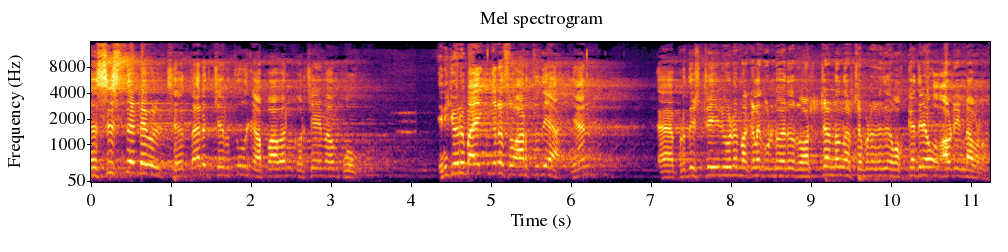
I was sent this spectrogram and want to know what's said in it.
റെസിസ്റ്റ് ദ ഡെവിൾ ചെറുത്താലും ചെറുത്ത് നിൽക്കുക അപ്പൊ അവൻ കുറച്ച് കഴിയുമ്പോൾ അവൻ പോകും എനിക്കൊരു ഭയങ്കര സ്വാർത്ഥതയാ. ഞാൻ പ്രതിഷ്ഠയിലൂടെ മക്കളെ കൊണ്ടുവരുന്നത് ഒറ്റെണ്ണം നഷ്ടപ്പെടരുത് ഒക്കെതിരെ അവിടെ ഉണ്ടാവണം.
